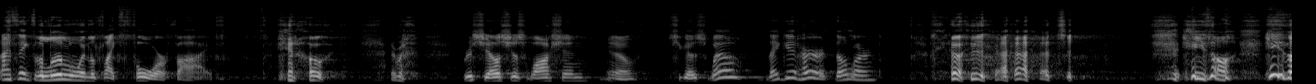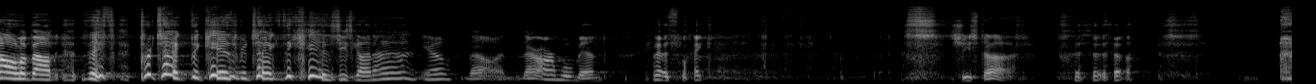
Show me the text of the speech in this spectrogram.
And I think the little one was like four or five. You know, Rochelle's just washing, you know. She goes, Well, they get hurt, they'll learn. he's all he's all about this protect the kids, protect the kids. She's going, ah, you know, their arm will bend. You know, it's like she's tough.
